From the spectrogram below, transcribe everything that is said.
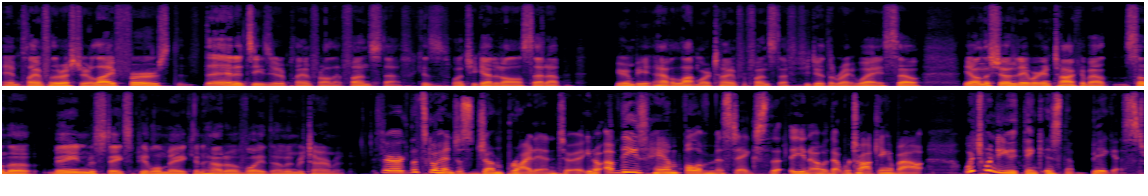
and plan for the rest of your life first. Then it's easier to plan for all that fun stuff because once you get it all set up you're going to be have a lot more time for fun stuff if you do it the right way. So, you know, on the show today, we're going to talk about some of the main mistakes that people make and how to avoid them in retirement. So, Eric, let's go ahead and just jump right into it. You know, of these handful of mistakes that you know that we're talking about, which one do you think is the biggest?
